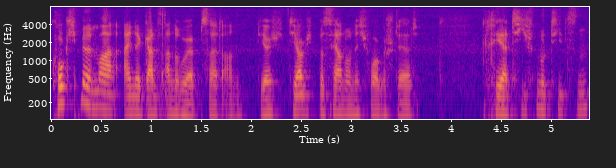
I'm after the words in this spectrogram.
Gucke ich mir mal eine ganz andere Website an. Die, die habe ich bisher noch nicht vorgestellt. Kreativnotizen.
